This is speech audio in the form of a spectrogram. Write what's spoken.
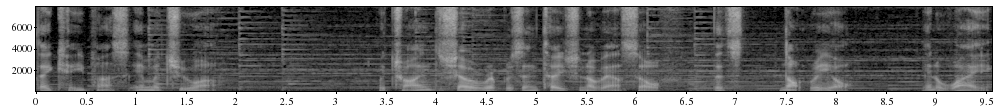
they keep us immature. We're trying to show a representation of ourselves that's not real, in a way.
